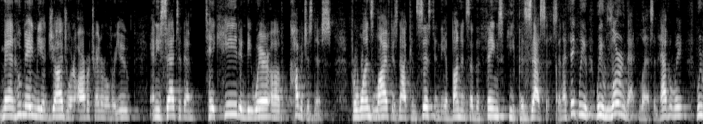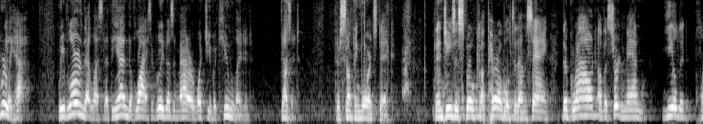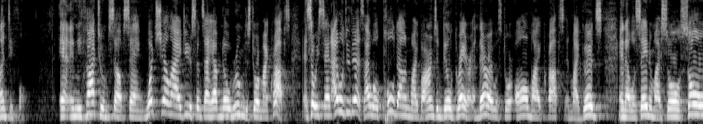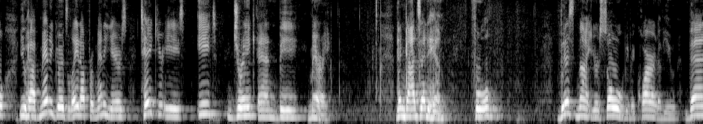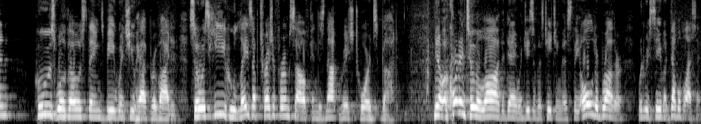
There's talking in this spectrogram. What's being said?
Man, who made me a judge or an arbitrator over you? And he said to them, Take heed and beware of covetousness for one's life does not consist in the abundance of the things he possesses. And I think we, we've learned that lesson, haven't we? We really have. We've learned that lesson. At the end of life, it really doesn't matter what you've accumulated, does it? There's something more at stake. Then Jesus spoke a parable to them, saying, The ground of a certain man yielded plentiful. And, and, he thought to himself, saying, What shall I do since I have no room to store my crops? And so he said, I will do this. I will pull down my barns and build greater, and there I will store all my crops and my goods. And I will say to my soul, Soul, you have many goods laid up for many years. Take your ease, eat, drink, and be merry. Then God said to him, Fool, this night your soul will be required of you. Then Whose will those things be which you have provided? So is he who lays up treasure for himself and is not rich towards God. You know, according to the law of the day when Jesus was teaching this, the older brother would receive a double blessing.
